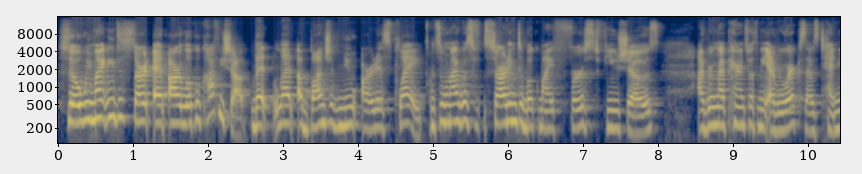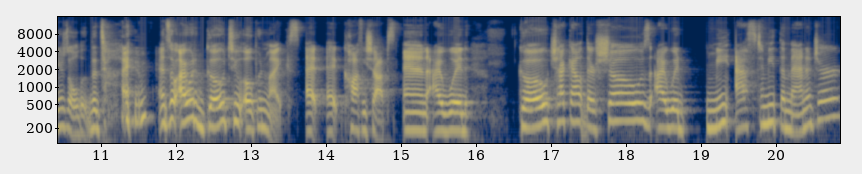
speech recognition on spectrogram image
So we might need to start at our local coffee shop that let a bunch of new artists play. And so when I was starting to book my first few shows, I'd bring my parents with me everywhere because I was 10 years old at the time. And so I would go to open mics at, at coffee shops and I would go check out their shows. I would meet, ask to meet the manager.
